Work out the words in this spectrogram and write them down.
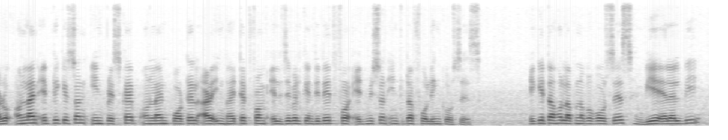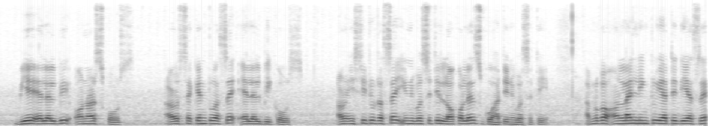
আৰু online application in prescribed online portal are invited from eligible candidate for admission into the following courses. এইকেইটা হ'ল আপোনালোকৰ courses B A L L B B A L L B honours course আৰু ছেকেণ্ডটো আছে এল এল বি কৰ্চ আৰু ইনষ্টিটিউট আছে university law' college Guwahati university আপোনালোকৰ অনলাইন লিংকটো ইয়াতে দি আছে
